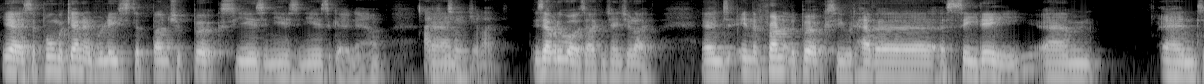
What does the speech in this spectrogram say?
Yeah, so Paul McKenna had released a bunch of books years and years and years ago now. I can Um, change your life. Is that what it was? I can change your life. And in the front of the books, he would have a, a CD, um, and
